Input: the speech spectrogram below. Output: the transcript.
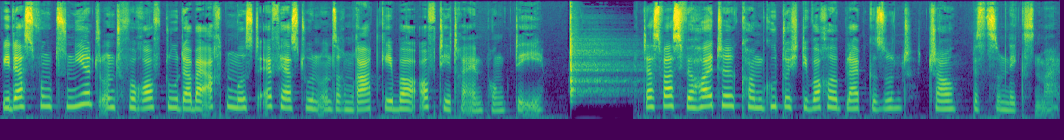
Wie das funktioniert und worauf du dabei achten musst, erfährst du in unserem Ratgeber auf tetraN.de. Das war's für heute. Komm gut durch die Woche, bleib gesund. Ciao, bis zum nächsten Mal.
